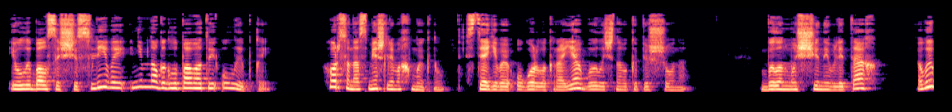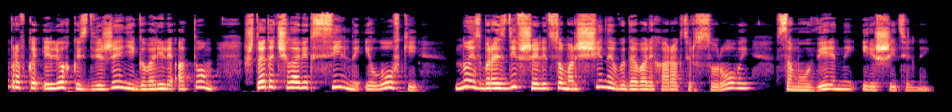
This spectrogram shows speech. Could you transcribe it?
и улыбался счастливой, немного глуповатой улыбкой. Хорса насмешливо хмыкнул стягивая у горла края войлочного капюшона. Был он мужчиной в летах, выправка и легкость движений говорили о том, что этот человек сильный и ловкий, но избороздившее лицо морщины выдавали характер суровый, самоуверенный и решительный.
